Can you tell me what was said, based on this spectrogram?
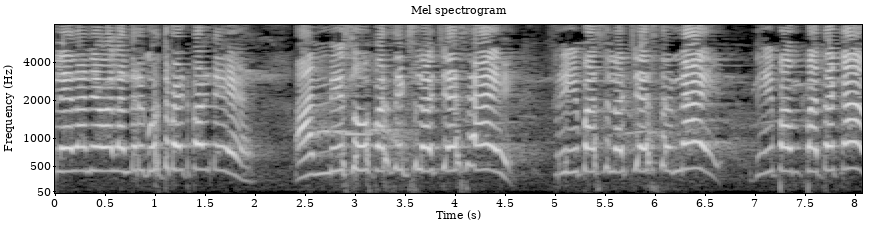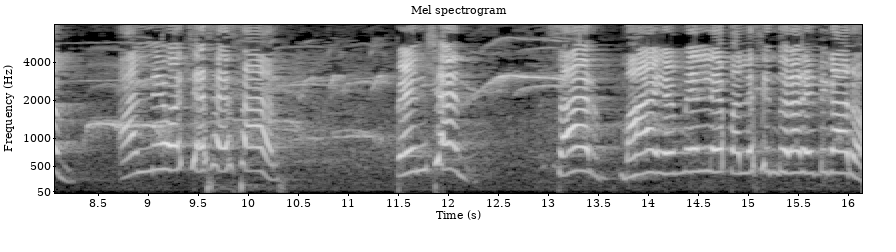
లేదనే వాళ్ళందరూ గుర్తుపెట్టుకోండి. అన్ని సూపర్ సిక్స్లు వచ్చేసాయి. ఫ్రీ బస్సులు వచ్చేస్తున్నాయి. దీపం పథకం అన్ని వచ్చేసాయి సార్. పెన్షన్. సార్ మా ఎమ్మెల్యే పల్లె సింధురారెడ్డి గారు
